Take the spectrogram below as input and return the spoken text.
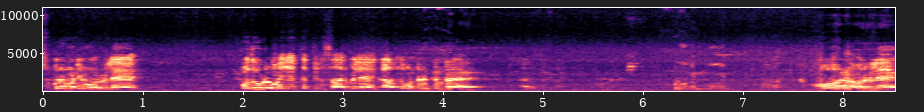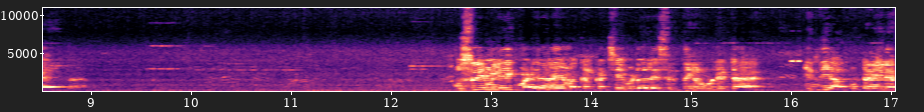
சுப்பிரமணியம் அவர்களே பொது உடைமை இயக்கத்தின் சார்பில் கலந்து கொண்டிருக்கின்ற மோகன் அவர்களே முஸ்லீம் லீக் மனிதநேய மக்கள் கட்சி விடுதலை சிறுத்தைகள் உள்ளிட்ட இந்தியா கூட்டணியிலே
